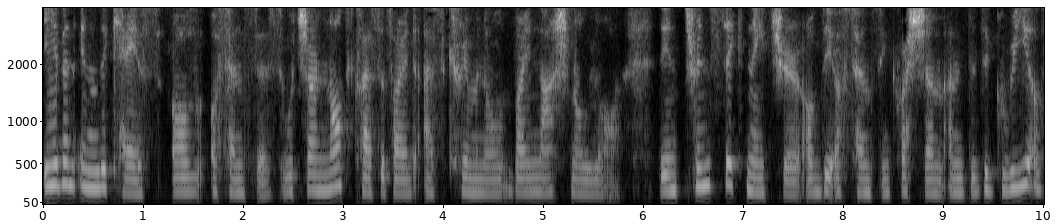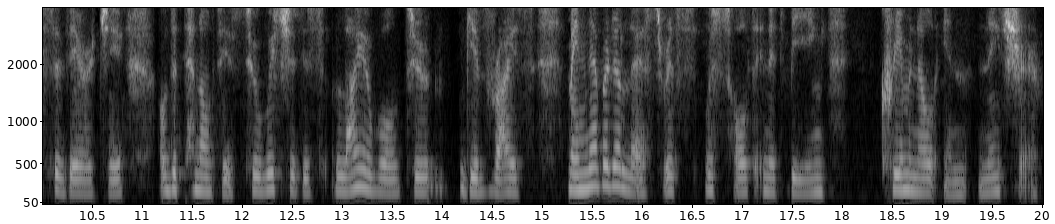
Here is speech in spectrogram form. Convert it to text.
even in the case of offences which are not classified as criminal by national law, the intrinsic nature of the offence in question and the degree of severity of the penalties to which it is liable to give rise may nevertheless res result in it being criminal in nature.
